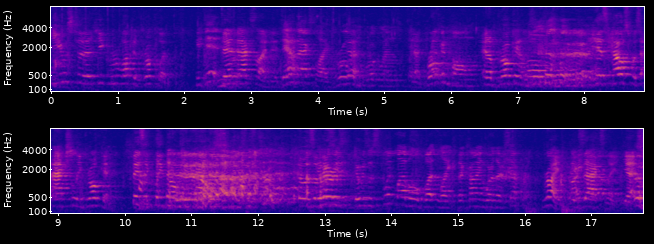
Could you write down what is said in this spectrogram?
he used to, he grew up in Brooklyn. He did. Dan Backslide did. Dan yeah. Backslide grew up in Yeah. Brooklyn in a broken home. In a broken home. His house was actually broken. Physically broken house. It was a It was, very, it was a split level, but like the kind where they're separate. right, exactly, yes. Oh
